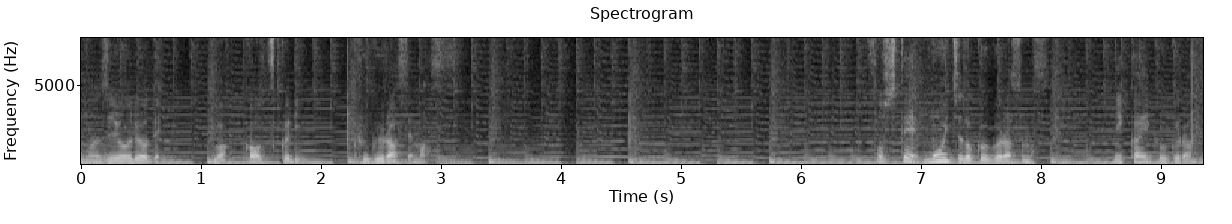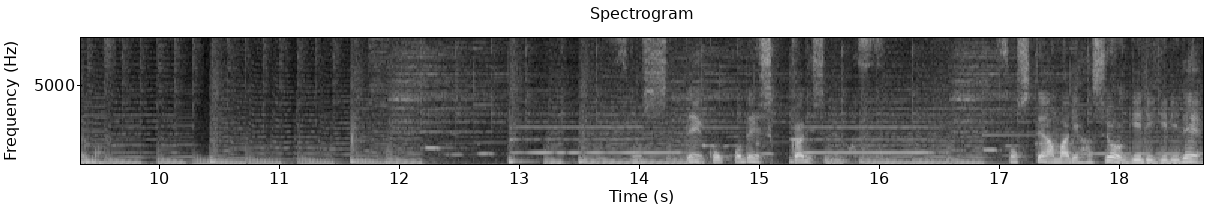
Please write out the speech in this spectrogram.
同じ要領で輪っかを作りくぐらせます。そしてもう一度くぐらせます。2回くぐらせます。そしてここでしっかり締めます。そして余り端をギリギリで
